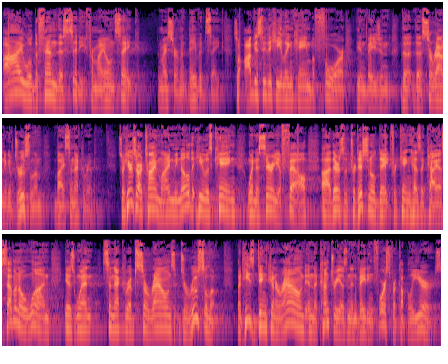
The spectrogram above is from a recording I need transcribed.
I will defend this city for my own sake and my servant David's sake. So obviously the healing came before the invasion, the, the surrounding of Jerusalem by Sennacherib. So here's our timeline. We know that he was king when Assyria fell. Uh, there's a traditional date for King Hezekiah. 701 is when Sennacherib surrounds Jerusalem, but he's dinking around in the country as an invading force for a couple of years.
